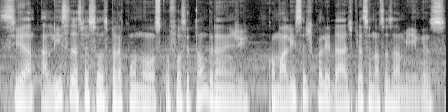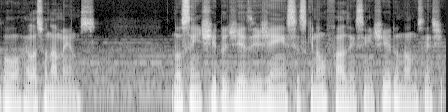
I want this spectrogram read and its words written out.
Se a, a, lista das pessoas para conosco fosse tão grande como a lista de qualidades para ser nossas amigas ou relacionamentos, no sentido de exigências que não fazem sentido, não, no sentido,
